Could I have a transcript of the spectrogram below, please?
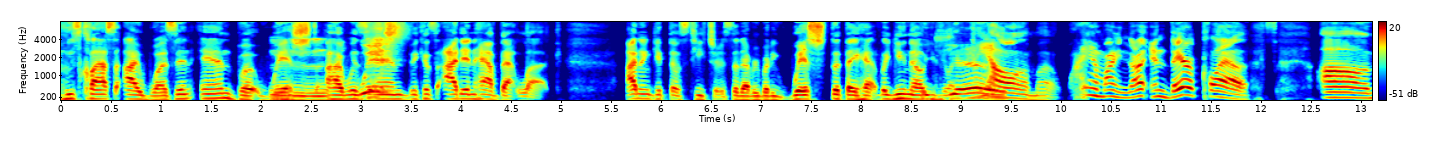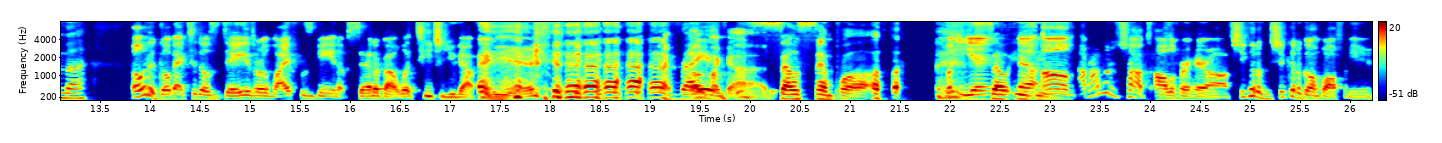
whose class I wasn't in, but wished Mhm. I was in because I didn't have that luck. I didn't get those teachers that everybody wished that they had. Like, you know, you'd be like, damn, uh, why am I not in their class? Um Oh, to go back to those days where life was being upset about what teacher you got for the year. right. Oh my God. So simple. But yeah, So yeah, easy. um, I probably would have chopped all of her hair off. She could have. She could have gone bald for me.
